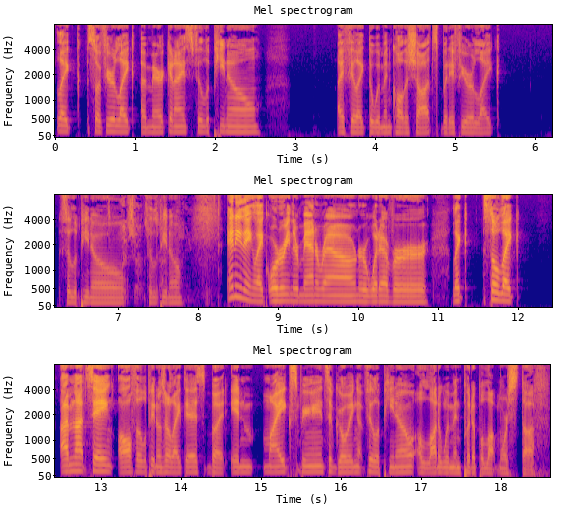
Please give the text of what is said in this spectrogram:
like so if you're like Americanized Filipino, I feel like the women call the shots. But if you're like Filipino, What shots are Filipino, anything like ordering their man around or whatever. Like so, like I'm not saying all Filipinos are like this, but in my experience of growing up Filipino, a lot of women put up a lot more stuff.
